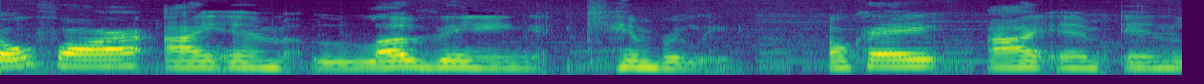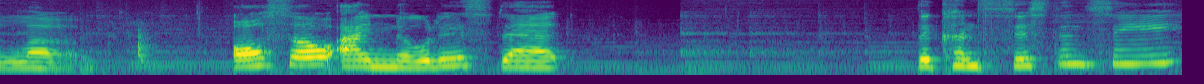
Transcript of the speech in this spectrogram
So far I am loving Kimberly. Okay, I am in love. Also, I noticed that the consistency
